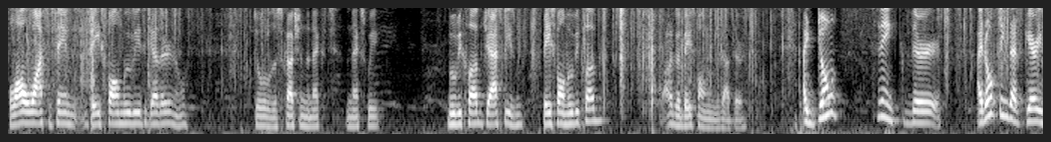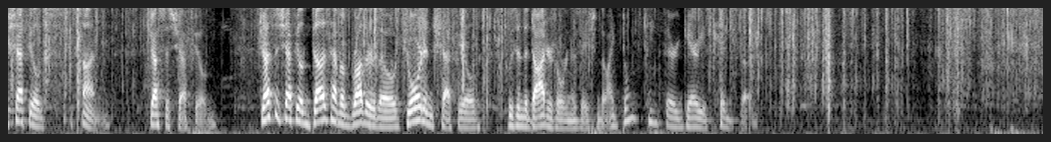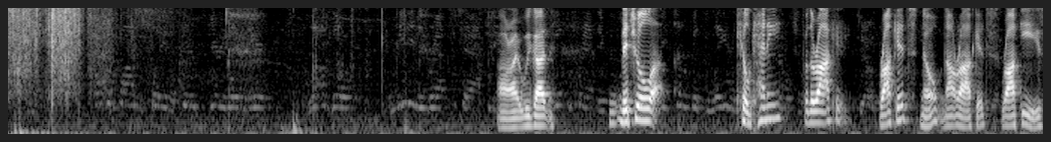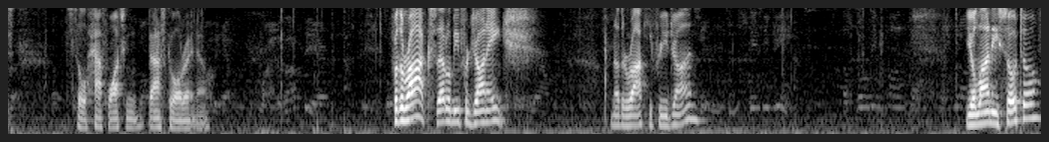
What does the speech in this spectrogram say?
We'll all watch the same baseball movie together and we'll do a little discussion the next the next week. Movie Club, Jaspy's Baseball Movie Club. A lot of good baseball movies out there. I don't think they're I don't think that's Gary Sheffield's son, Justus Sheffield. Justus Sheffield does have a brother though, Jordan Sheffield, who's in the Dodgers organization, though. I don't think they're Gary's kids, though. All right, we got Mitchell Kilkenny for the Rocket Rockets. No, not Rockets. Rockies. Still half watching basketball right now. For the Rocks, that'll be for John H. Another Rocky for you, John. Yolandi Soto.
